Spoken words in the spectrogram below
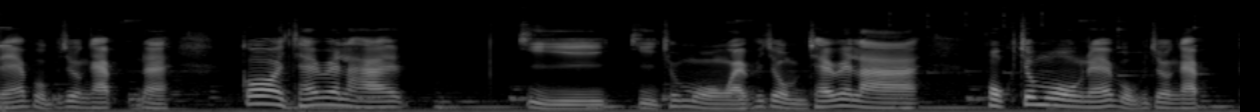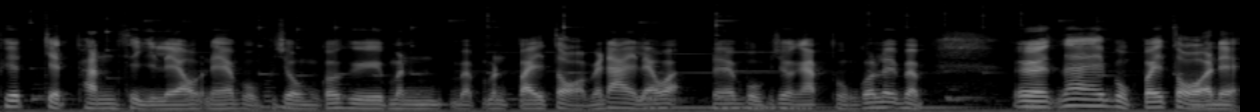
นะครับผมผู้ชมครับนะก็ใช้เวลากี่กี่ชั่วโมงไว้ผู้ชมใช้เวลา 6 ชั่วโมงนะครับผมผู้ชมครับเพชร7,004แล้วนะครับผมผู้ชมก็คือมันแบบมันไปต่อไม่ได้แล้วอะนะครับผมผู้ชมครับผมก็เลยแบบเออถ้าให้ผมไปต่อเนี่ย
